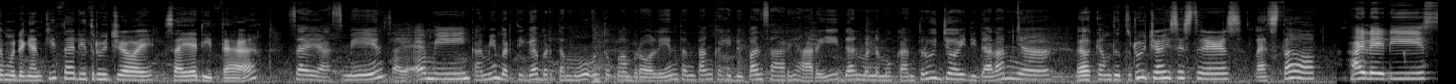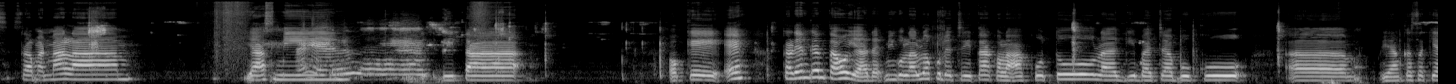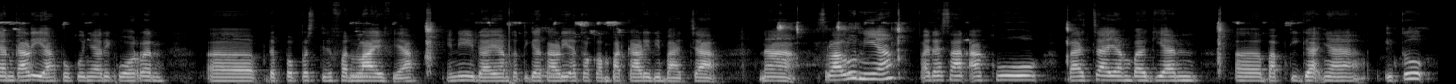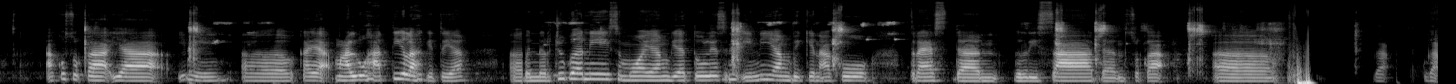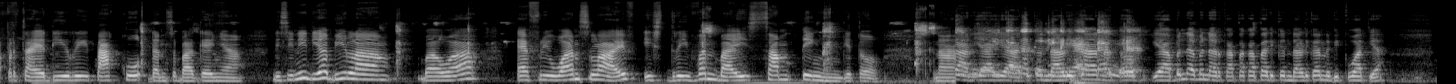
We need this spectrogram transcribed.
Ketemu dengan kita di True Joy. Saya Dita. Saya Yasmin. Saya Emmy. Kami bertiga bertemu untuk ngobrolin tentang kehidupan sehari-hari dan menemukan true joy di dalamnya. Welcome to True Joy Sisters. Let's talk. Hai ladies, selamat malam. Yasmin, Dita. Oke, eh kalian kan tahu ya, minggu lalu aku udah cerita kalau aku tuh lagi baca buku um, yang kesekian kali ya bukunya Rick Warren uh, The Purpose Driven Life ya. Ini udah yang ketiga kali atau keempat kali dibaca. Nah, selalu nih ya pada saat aku baca yang bagian uh, bab tiganya itu aku suka ya ini uh, kayak malu hati lah gitu ya. Uh, bener juga nih semua yang dia tulis nih ini yang bikin aku stres dan gelisah dan suka uh, nggak percaya diri, takut dan sebagainya. Di sini dia bilang bahwa everyone's life is driven by something gitu. Nah, ya ya dikendalikan atau ya benar-benar kata-kata dikendalikan lebih kuat ya.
